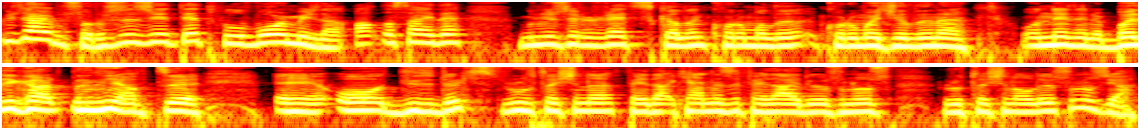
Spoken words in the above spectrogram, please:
Güzel bir soru. Sizce Deadpool Warmir'den atlasaydı gün üzeri Red Skull'ın korumalı, korumacılığına, o nedeni bodyguardlığını yaptığı e, o Dizidix ruh taşını feda, kendinizi feda ediyorsunuz. Ruh taşını alıyorsunuz ya.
